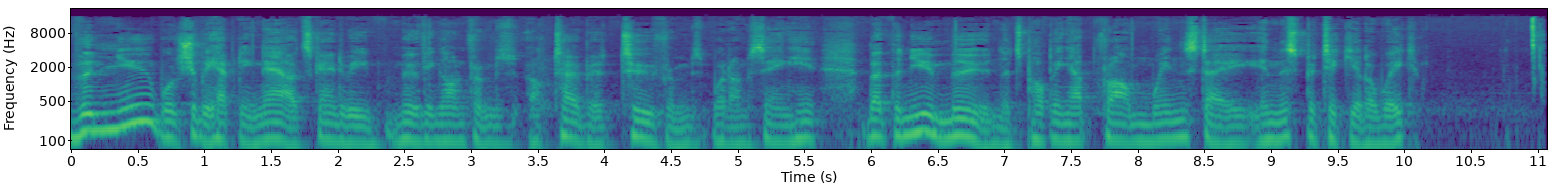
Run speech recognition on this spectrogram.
The new well should be happening now. It's going to be moving on from October two from what I'm seeing here. But the new moon that's popping up from Wednesday in this particular week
